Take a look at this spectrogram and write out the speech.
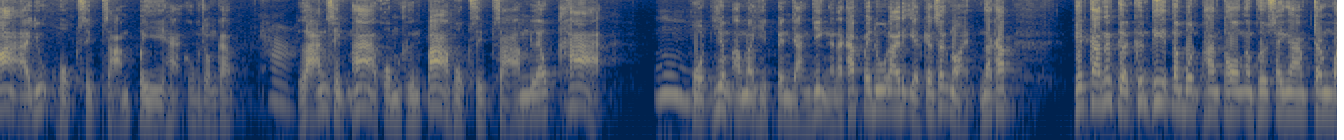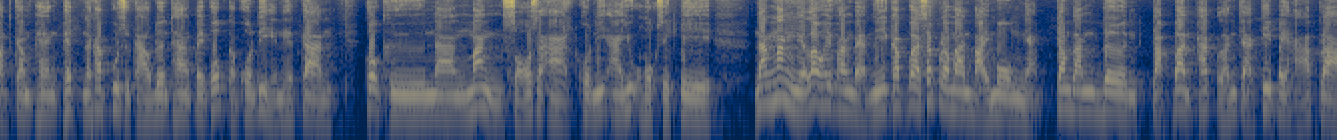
ป้าอายุ 63 ปีฮะคุณผู้ชมครับค่ะหลาน 15ข่มขืนป้า 63 แล้วฆ่าโหดเหี้ยมอำมหิตเป็นอย่างยิ่งนะครับ ไปดูรายละเอียดกันสักหน่อยนะครับ เหตุการณ์นั้นเกิดขึ้นที่ตำบลพานทองอำเภอไซงาม จังหวัดกำแพงเพชรนะครับ ผู้สื่อข่าวเดินทางไปพบกับคนที่เห็นเหตุการณ์ ก็คือนางมั่งสอสะอาด คนนี้อายุ 60 ปี นางมั่งเนี่ยเล่าให้ฟังแบบนี้ครับว่าสักประมาณบ่ายโมงเนี่ยกำลังเดินกลับบ้านพักหลังจากที่ไปหาปลา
